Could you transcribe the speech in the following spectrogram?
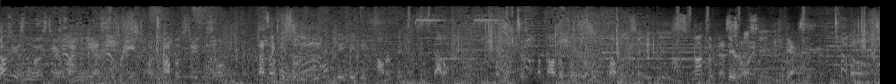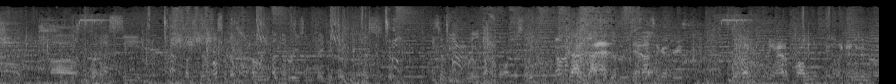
Bowser is the most terrifying when he has the rage on top of stage control. That's like Okay, so we had JJJ counterpick battle, which a Falco player would probably say is not the best their best stage. Yes. So, uh, we're gonna see. But there's also a, re- a good reason JJJ picked this. He could be really comfortable on this stage. No, that, that's that. a good reason. Yeah, that's a good reason. It's like he had a problem with it, like ending him early,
